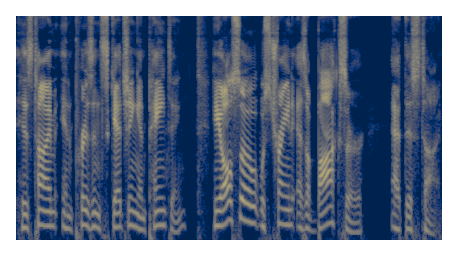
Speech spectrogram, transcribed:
his time in prison sketching and painting. He also was trained as a boxer at this time.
